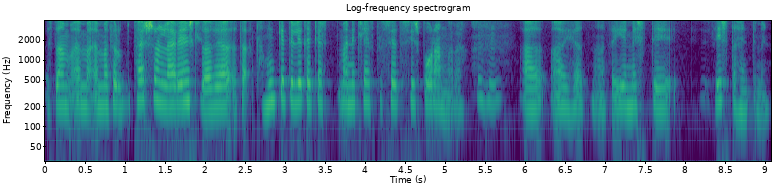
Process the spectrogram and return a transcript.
ef, ef maður fyrir út í persónlega reynslu, það, hún getur líka gert manni kleift að setja sér í spór annara, að, að hérna, þegar ég misti fyrsta hundi minn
